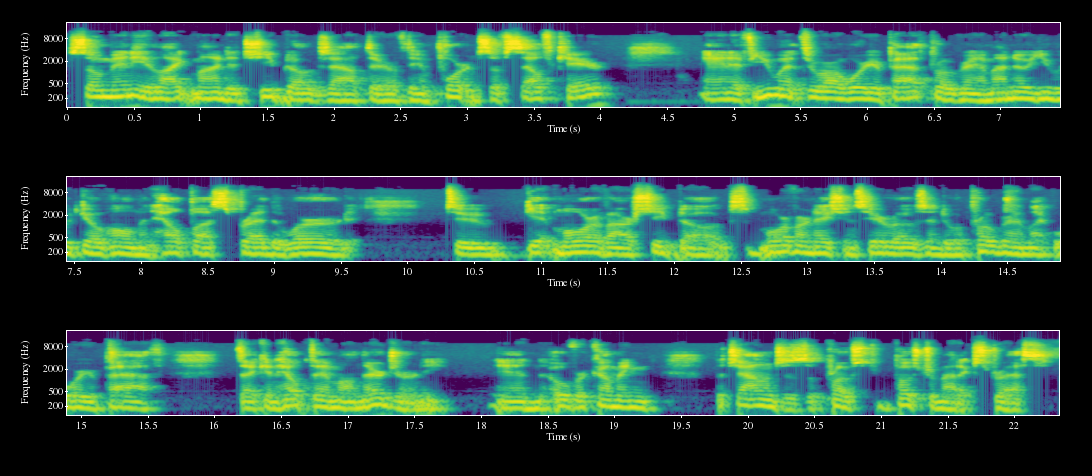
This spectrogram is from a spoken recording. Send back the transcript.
so many like minded sheepdogs out there of the importance of self care and if you went through our Warrior Path program, I know you would go home and help us spread the word to get more of our sheepdogs, more of our nation's heroes into a program like Warrior Path that can help them on their journey in overcoming the challenges of post traumatic stress.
